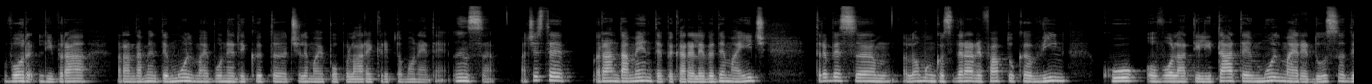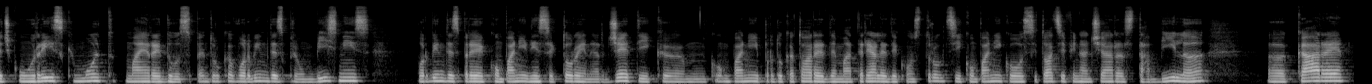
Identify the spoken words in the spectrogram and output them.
vor livra randamente mult mai bune decât uh, cele mai populare criptomonede. Însă, aceste randamente pe care le vedem aici trebuie să luăm în considerare faptul că vin cu o volatilitate mult mai redusă, deci cu un risc mult mai redus, pentru că vorbim despre un business, vorbim despre companii din sectorul energetic, um, companii producătoare de materiale de construcții, companii cu o situație financiară stabilă, uh, care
